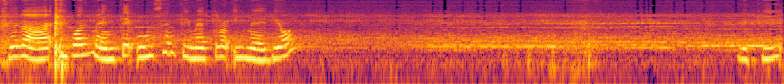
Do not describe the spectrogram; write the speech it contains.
será igualmente un centímetro y medio de aquí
